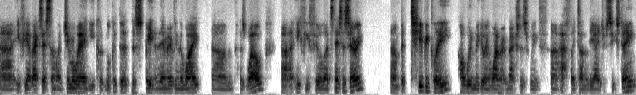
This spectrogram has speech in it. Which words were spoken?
Uh, if you have access to something like GymAware, you could look at the, the speed that they're moving the weight um, as well, uh, if you feel that's necessary. Um, but typically, I wouldn't be doing one rep maxes with uh, athletes under the age of 16.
